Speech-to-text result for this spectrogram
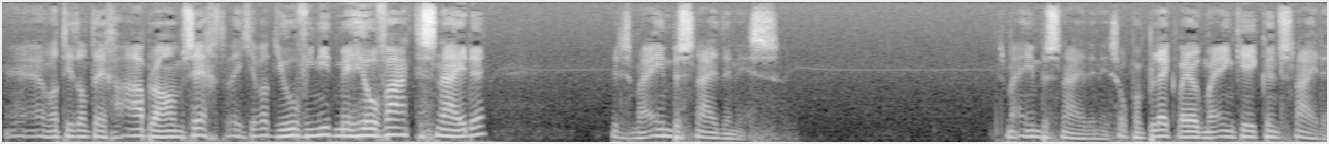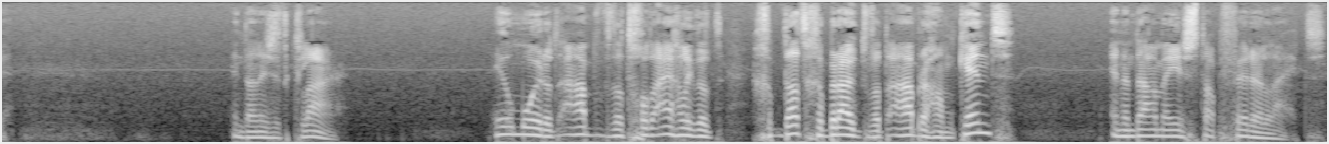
En wat hij dan tegen Abraham zegt, weet je wat, je hoeft je niet meer heel vaak te snijden. Er is maar één besnijdenis. Er is maar één besnijdenis. Op een plek waar je ook maar één keer kunt snijden. En dan is het klaar. Heel mooi dat, dat God eigenlijk dat, dat gebruikt wat Abraham kent. En dan daarmee een stap verder leidt.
